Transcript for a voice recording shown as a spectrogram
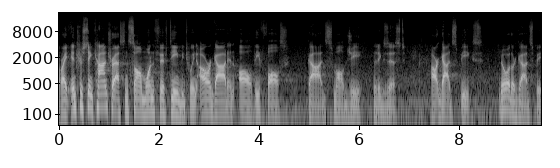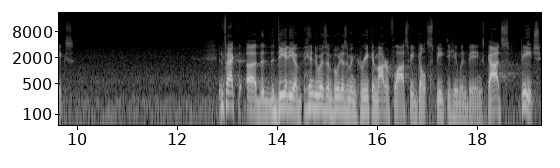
All right, interesting contrast in Psalm 115 between our God and all the false gods, small g, that exist. Our God speaks, no other God speaks. In fact, uh, the, the deity of Hinduism, Buddhism, and Greek and modern philosophy don't speak to human beings. God's speech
